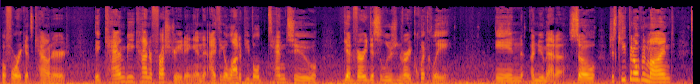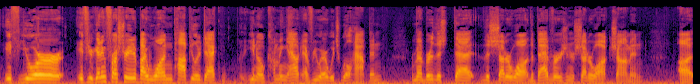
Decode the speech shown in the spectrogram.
before it gets countered, it can be kind of frustrating. And I think a lot of people tend to get very disillusioned very quickly in a new meta. So just keep an open mind. If you're if you're getting frustrated by one popular deck, you know, coming out everywhere, which will happen. Remember this, that the Shudderwock, the bad version of Shudderwock Shaman, uh,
